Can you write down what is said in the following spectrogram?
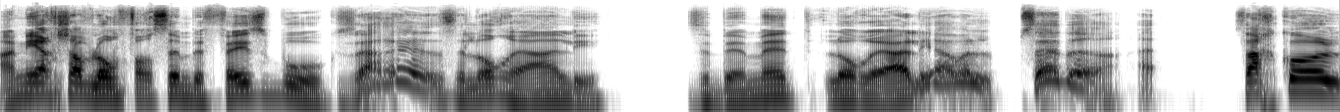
אני עכשיו לא מפרסם בפייסבוק. זה הרי, זה לא ריאלי. זה באמת לא ריאלי, אבל בסדר. סך הכל,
